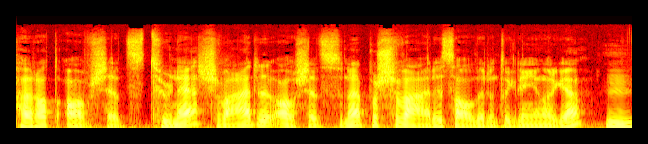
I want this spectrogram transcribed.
har hatt avskjedsturné, svær avskjedsturné på svære saler rundt omkring i Norge. Mm.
